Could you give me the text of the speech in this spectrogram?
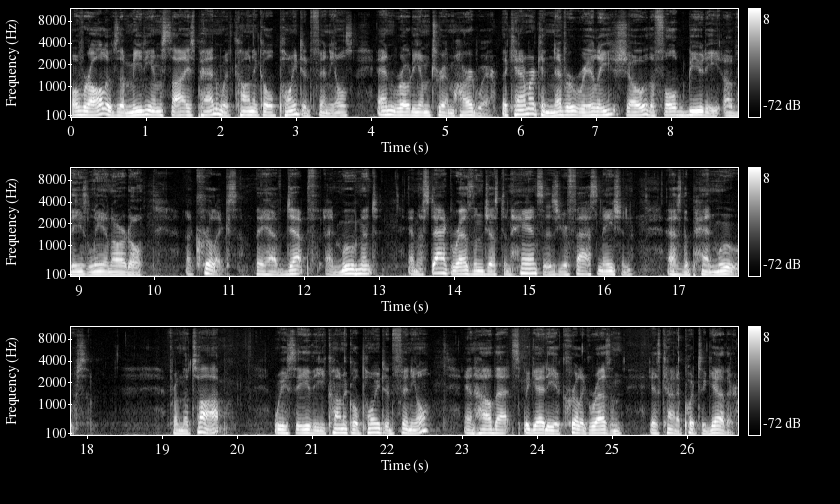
Overall, it's a medium-sized pen with conical pointed finials and rhodium trim hardware. The camera can never really show the full beauty of these Leonardo acrylics. They have depth and movement, and the stacked resin just enhances your fascination as the pen moves. From the top, we see the conical pointed finial and how that spaghetti acrylic resin is kind of put together.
